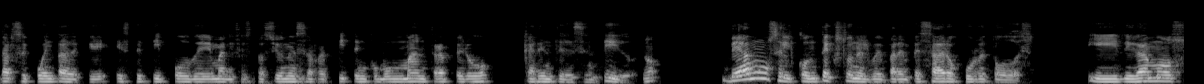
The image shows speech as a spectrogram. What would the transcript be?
darse cuenta de que este tipo de manifestaciones se repiten como un mantra, pero carente de sentido, ¿no? Veamos el contexto en el que para empezar ocurre todo esto. Y digamos,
